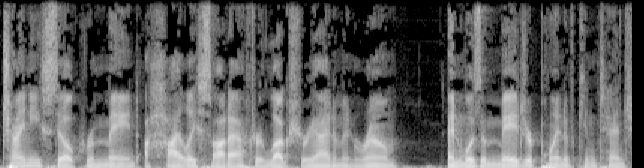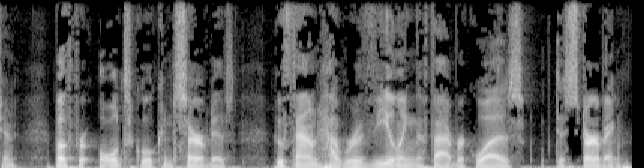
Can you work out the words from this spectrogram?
Chinese silk remained a highly sought-after luxury item in Rome, and was a major point of contention both for old-school conservatives who found how revealing the fabric was disturbing,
